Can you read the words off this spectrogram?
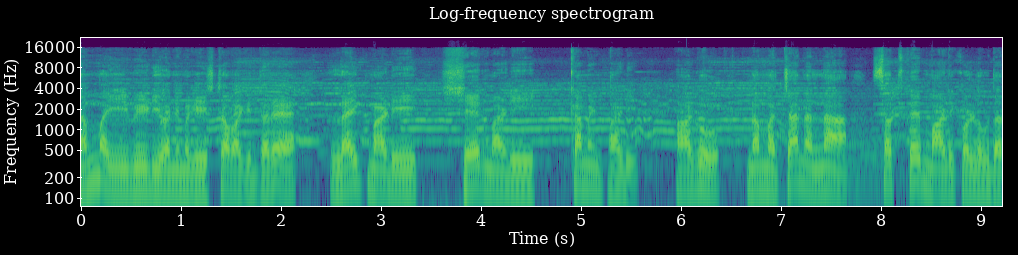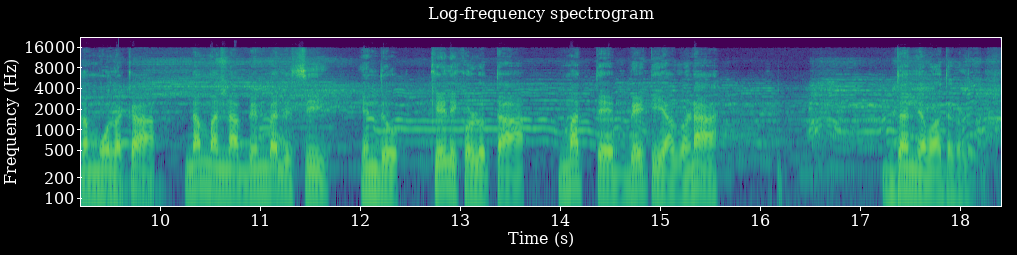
ನಮ್ಮ ಈ ವಿಡಿಯೋ ನಿಮಗೆ ಇಷ್ಟವಾಗಿದ್ದರೆ ಲೈಕ್ ಮಾಡಿ, ಶೇರ್ ಮಾಡಿ, ಕಮೆಂಟ್ ಮಾಡಿ. ಹಾಗೂ ನಮ್ಮ ಚಾನಲ್ನ ಸಬ್ಸ್ಕ್ರೈಬ್ ಮಾಡಿಕೊಳ್ಳುವುದರ ಮೂಲಕ ನಮ್ಮನ್ನು ಬೆಂಬಲಿಸಿ ಎಂದು ಕೇಳಿಕೊಳ್ಳುತ್ತಾ ಮತ್ತೆ ಭೇಟಿಯಾಗೋಣ. ಧನ್ಯವಾದಗಳು.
